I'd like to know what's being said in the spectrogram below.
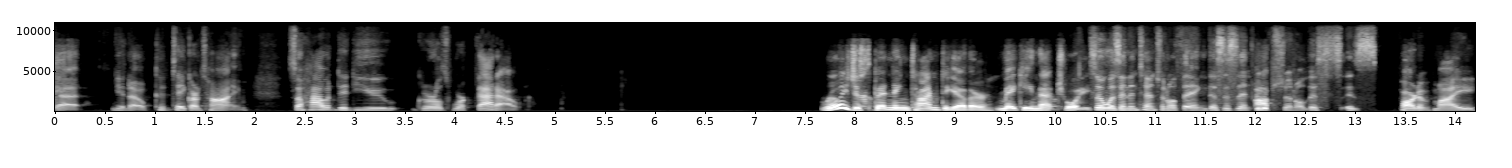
that you know could take our time so how did you girls work that out really just spending time together, making that choice. so it was an intentional thing this isn't optional this is part of my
